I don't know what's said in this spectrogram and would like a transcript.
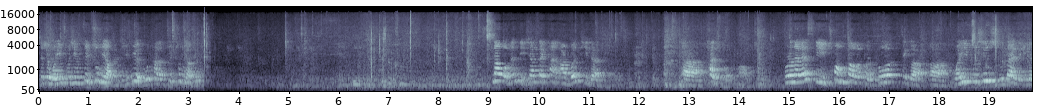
这是文艺复兴最重要的，你去阅读它的最重要的一。那我们底下再看阿伯提的呃探索啊 b r u n e l l e s c i 创造了很多这个呃文艺复兴时代的一个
